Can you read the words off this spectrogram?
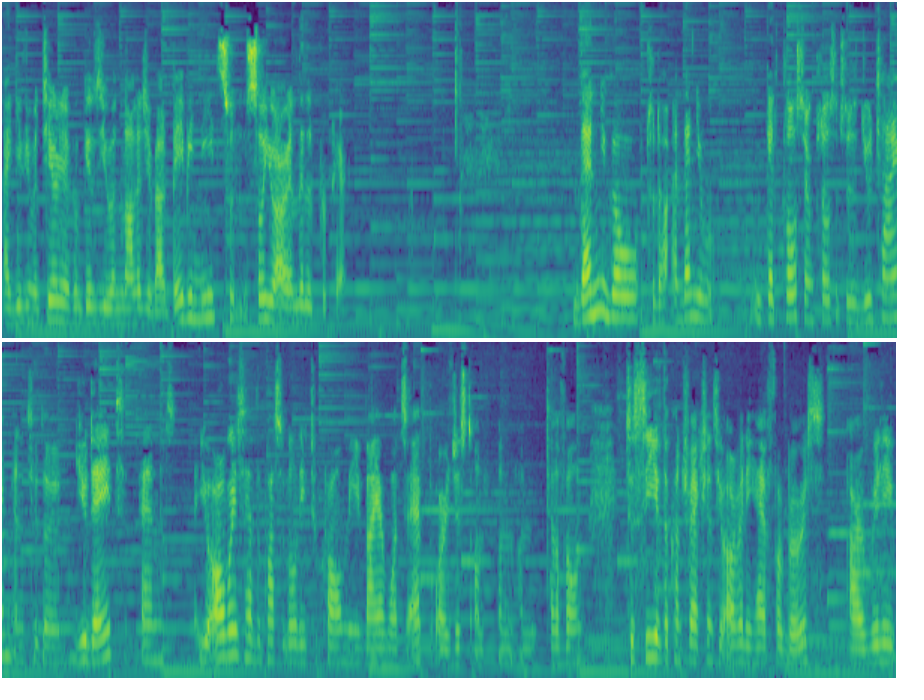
I give you material who gives you a knowledge about baby needs, so, so you are a little prepared. Then you go to the, and then you get closer and closer to the due time and to the due date, and you always have the possibility to call me via WhatsApp or just on, on, on telephone to see if the contractions you already have for birth are really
